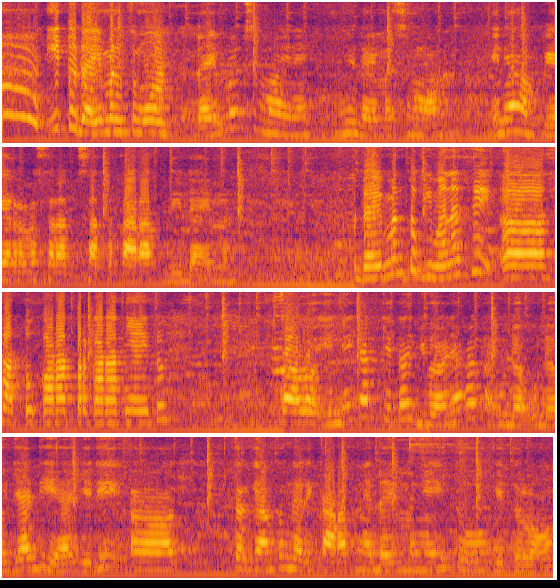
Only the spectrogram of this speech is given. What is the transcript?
Itu diamond semua. Diamond semua ini, ini diamond semua. Ini hampir 100 satu karat di diamond. Diamond tuh gimana sih eh, satu karat per karatnya itu? Kalau ini kan kita jualnya kan udah udah jadi ya, jadi eh, tergantung dari karatnya diamondnya itu gitu loh.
